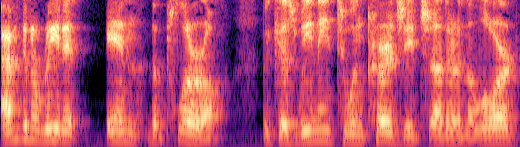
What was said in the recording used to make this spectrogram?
I'm going to read it in the plural because we need to encourage each other in the Lord.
